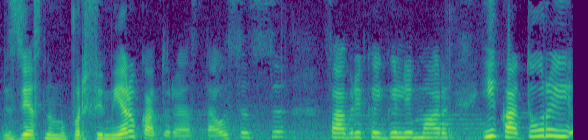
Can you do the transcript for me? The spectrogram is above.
известному парфюмеру, который остался с фабрикой Галимар, и который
